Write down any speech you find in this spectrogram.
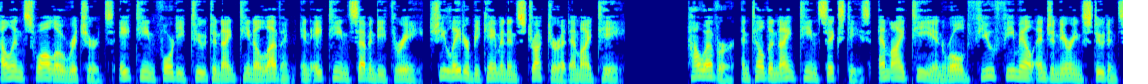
Ellen Swallow Richards (1842–1911) in 1873. She later became an instructor at MIT. However, until the 1960s, MIT enrolled few female engineering students,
